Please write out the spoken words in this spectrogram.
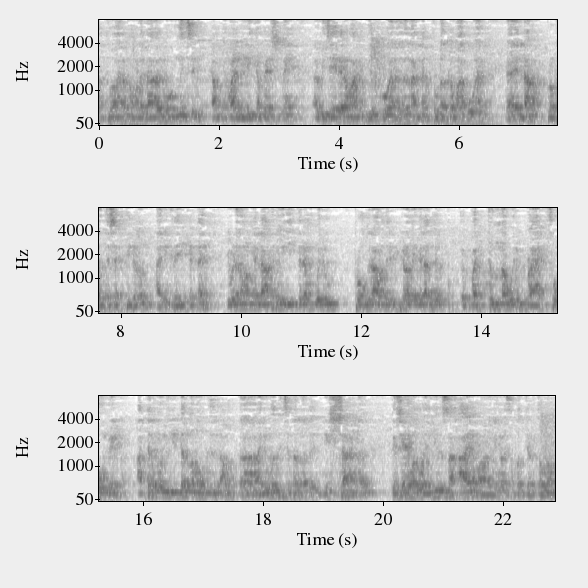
അധ്വാനം നമ്മളെല്ലാവരും ഒന്നിച്ച് മഴവഴി കമ്മീഷനെ വിജയകരമാക്കി തീർക്കുവാൻ അതിന് നല്ല തുടക്കമാകുവാൻ എല്ലാ പ്രപഞ്ച ശക്തികളും അനുഗ്രഹിക്കട്ടെ. ഇവിടെ നമുക്ക് എല്ലാവരും ഇത്തരം ഒരു പ്രോഗ്രാം അവതരിപ്പിക്കണമെങ്കിൽ അതിന് പറ്റുന്ന ഒരു പ്ലാറ്റ്ഫോം വേണം. അത്തരം ഒരു ഇടം നമുക്ക് അനുവദിച്ചു തന്നത് നിഷാണ്. തീർച്ചയായും അത് വലിയൊരു സഹായമാണ് ഞങ്ങളെ സംബന്ധിച്ചിടത്തോളം.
